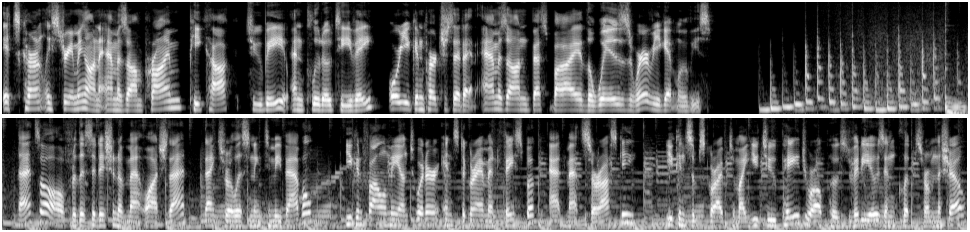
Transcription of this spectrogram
It's currently streaming on Amazon Prime, Peacock, Tubi, and Pluto TV, or you can purchase it at Amazon, Best Buy, The Wiz, wherever you get movies. That's all for this edition of Matt Watch That. Thanks for listening to me babble. You can follow me on Twitter, Instagram, and Facebook at Matt Sorosky. You can subscribe to my YouTube page where I'll post videos and clips from the show.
